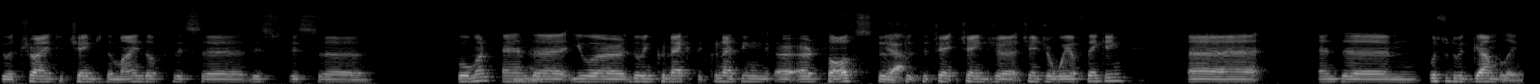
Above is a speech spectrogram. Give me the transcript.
you were trying to change the mind of this uh, this this uh, woman and uh, you were doing connect connecting her, her thoughts to Yeah. to, to cha- change uh, change her way of thinking uh, and um, it was to do with gambling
